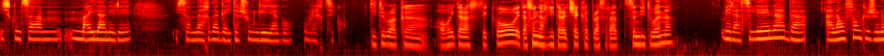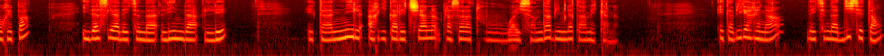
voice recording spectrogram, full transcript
hizkuntza mailan ere izan behar da gaitasun gehiago ulertzeko tituluak uh, eta zoin argitaratxek plazaratzen dituen? Beraz, lehena da A l'enfant que je n'aurai pas, idazlea deitzen da Linda Le, eta nil argitaletxean plazaratu izan da 2008an. Eta bigarrena, deitzen da 17 ans,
